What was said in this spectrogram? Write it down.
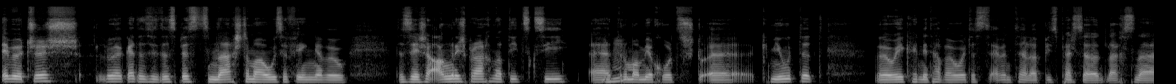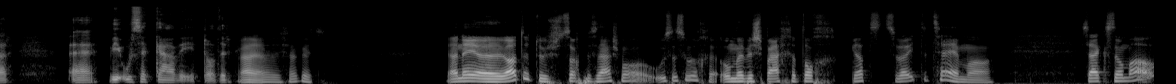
ich würde schon schauen, dass ich das bis zum nächsten Mal herausfinde, weil das war eine andere Sprachnotiz. Gewesen. Äh, mhm. Darum habe ich mich kurz äh, gemutet weil ich nicht wollte, dass eventuell etwas Persönliches näher, äh, wie rausgegeben wird, oder? Ja, ja, ist ja gut. Ja, nein, äh, ja, du tust es bis nächstes Mal raussuchen. Und wir besprechen doch gerade das zweite Thema. Ich sage es nochmal,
